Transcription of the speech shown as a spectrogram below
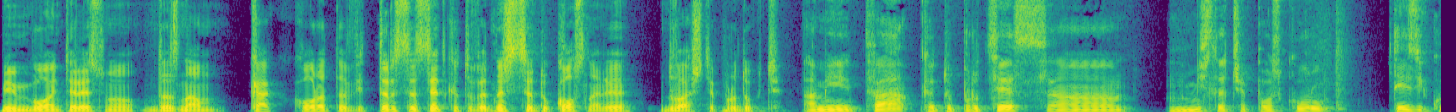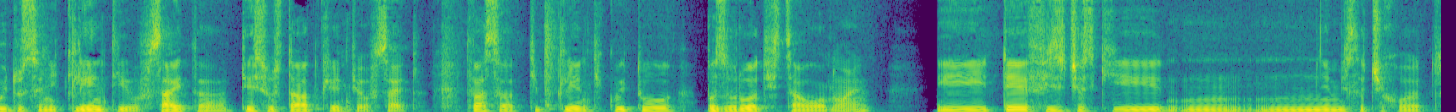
Би ми било интересно да знам как хората ви търсят след като веднъж се докоснали до вашите продукти. Ами това като процес, а, мисля, че по-скоро тези, които са ни клиенти в сайта, те си остават клиенти в сайта. Това са тип клиенти, които пазаруват изцяло онлайн и те физически не мисля, че ходят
